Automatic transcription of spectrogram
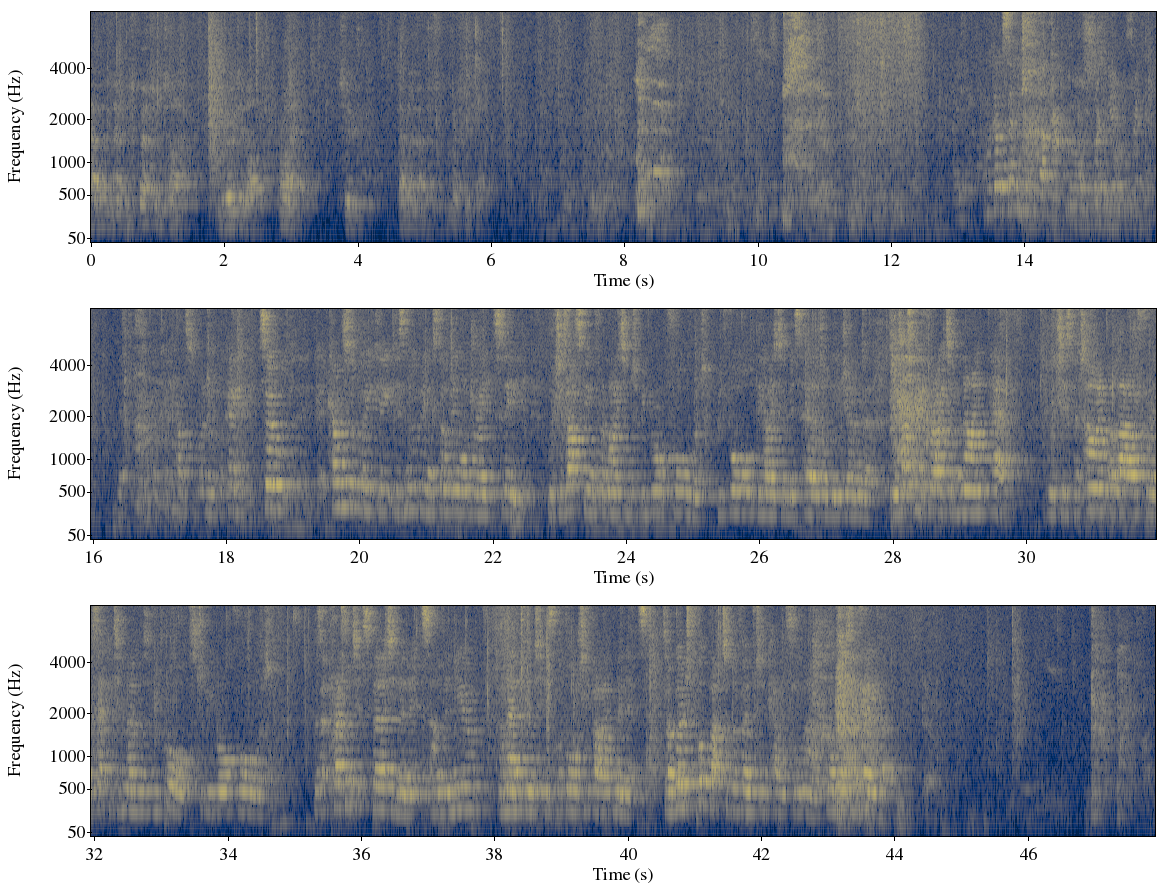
Cabinet Members' Question Time, be voted on prior to Cabinet Members' Question Time. We got a second for that? Yeah, okay, so Councillor Blakeley is moving Standing Order 8C, which is asking for an item to be brought forward before the item is heard on the agenda. So he's asking for item 9F, which is the time allowed for executive members' reports to be brought forward. Because at present it's 30 minutes and the new amendment is for 45 minutes. So I'm going to put that to the vote in council now. All those in favour?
